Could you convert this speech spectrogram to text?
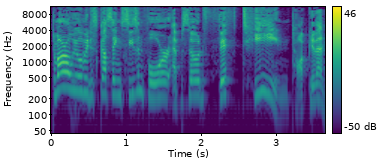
Tomorrow we will be discussing Season 4, Episode 15. Talk to you then.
